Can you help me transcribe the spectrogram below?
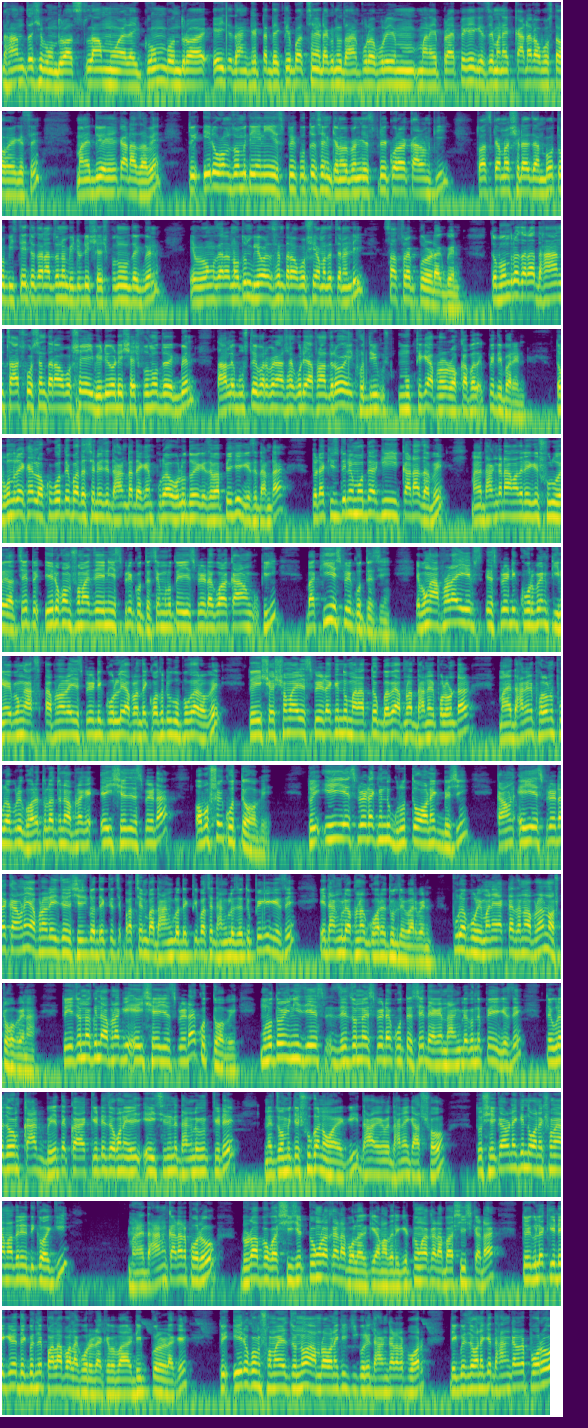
ধান চাষি বন্ধুরা, আসসালামু আলাইকুম। বন্ধুরা, এই যে ধান ক্ষেতটা দেখতে পাচ্ছেন, এটা কিন্তু ধান পুরোপুরি মানে প্রায় পেকে গেছে মানে কাটার অবস্থা হয়ে গেছে মানে দুই একে কাটা যাবে। তো এরকম জমিতে এ নিয়ে স্প্রে করতেছেন কেন এবং স্প্রে করার কারণ কি? তো আজকে আমরা সেটাই জানব। তো বিস্তারিত জানার জন্য ভিডিওটি শেষ পর্যন্ত দেখবেন এবং যারা নতুন ভিউয়ার আছেন, তারা অবশ্যই আমাদের চ্যানেলটি সাবস্ক্রাইব করে রাখবেন। তো বন্ধুরা, যারা ধান চাষ করছেন, তারা অবশ্যই এই ভিডিওটি শেষ পর্যন্ত দেখবেন। তাহলে বুঝতে পারবেন, আশা করি আপনাদেরও এই ক্ষতির মুখ থেকে আপনারা রক্ষা পেতে পারেন। তো বন্ধুরা, এখানে লক্ষ্য করতে পারতেছেন, এই যে ধানটা দেখেন, পুরো হলুদ হয়ে গেছে বা পেকে গেছে ধানটা। তো এটা কিছুদিনের মধ্যে আর কি কাটা যাবে। মানে ধান কাটা আমাদের এদিকে শুরু হয়ে যাচ্ছে। তো এরকম সময় যে ইনি স্প্রে করতেছে, মূলত এই স্প্রেটা করার কারণ কি? বা কী স্প্রে করতেছি? এবং আপনারা এই স্প্রেটি করবেন কি না এবং আপনারা এই স্প্রেটি করলে আপনাদের কতটুকু উপকার হবে? তো এই শেষ সময়ের স্প্রেটা কিন্তু মারাত্মকভাবে আপনার ধানের ফলনটার মানে ধানের ফলন পুরোপুরি ঘরে তোলার জন্য আপনাকে এই সেচ স্প্রেটা অবশ্যই করতে হবে। তো এই স্প্রেটা কিন্তু গুরুত্ব অনেক বেশি। কারণ এই স্প্রেটার কারণেই আপনারা এই যে শীষগুলো দেখতে পাচ্ছেন বা ধানগুলো দেখতে পাচ্ছেন, ধানগুলো যেহেতু পেকে গেছে, এই ধানগুলো আপনার ঘরে তুলতে পারবেন। পুরোপুরি মানে একটা ধানও আপনার নষ্ট হবে না। তো এই জন্য কিন্তু আপনাকে এই শেষ স্প্রেটা করতে হবে। মূলত ইনি যে যে জন্য স্প্রেটা করতেছে, দেখেন ধানগুলো কিন্তু পেয়ে গেছে। তো এগুলো যখন কাটবে, তো কেটে যখন এই এই সিজনে ধানগুলো কেটে মানে জমিতে শুকানো হয় আর কি ধানের গাছ সহ। তো সেই কারণে কিন্তু অনেক সময় আমাদের এদিকে হয় কি মানে ধান কাটার পরেও ডোরা পোকা, শীষের টোংরা কাটা বলে আর কি আমাদের এদিকে টোংরা কাটা বা শীষ কাটা। তো এগুলো কেটে কেটে দেখবেন যে পালা পালা করে রাখে বা ডিপ করে রাখে। তো এরকম সময়ের জন্য আমরা অনেকে কী করি, ধান কাটার পর দেখবেন যে অনেকে ধান কাটার পরও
